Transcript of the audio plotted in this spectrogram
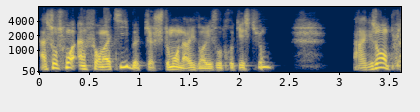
à son soin informatif, car justement on arrive dans les autres questions. Par exemple,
